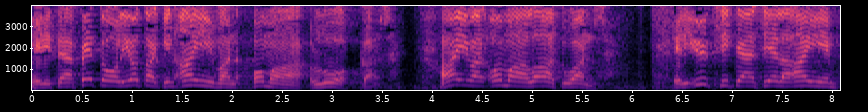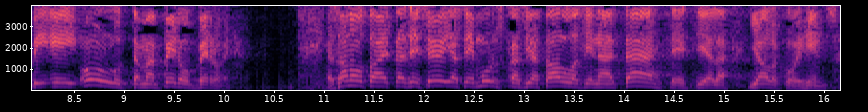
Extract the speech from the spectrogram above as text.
Eli tämä peto oli jotakin aivan omaa luokkaansa, aivan omaa laatuansa. Eli yksikään siellä aiempi ei ollut tämän pedon veroinen. Ja sanotaan, että se söi ja se murskasi ja tallasi nämä tähteet siellä jalkoihinsa.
